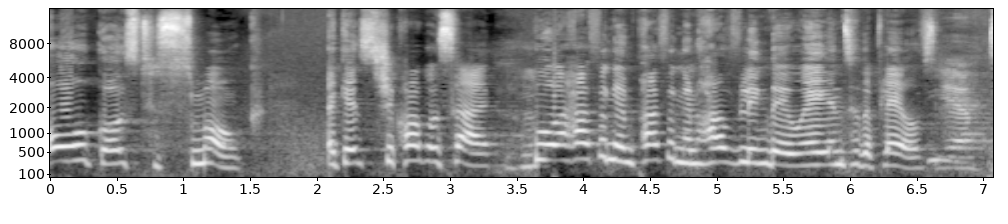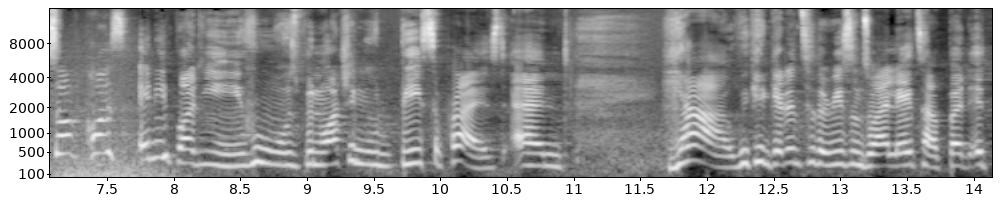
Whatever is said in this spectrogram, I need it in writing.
all goes to smoke against Chicago Sky, mm-hmm. who are huffing and puffing and hoveling their way into the playoffs. Yeah. So of course anybody who's been watching would be surprised. And yeah, we can get into the reasons why later, but it,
